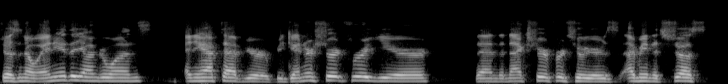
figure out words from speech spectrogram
she doesn't know any of the younger ones and you have to have your beginner shirt for a year then the next shirt for two years i mean it's just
